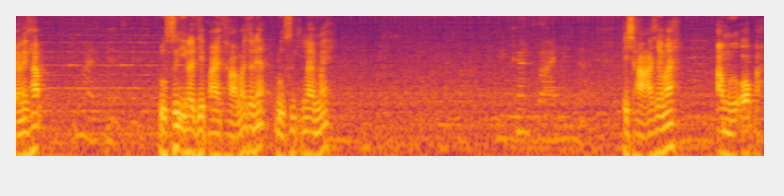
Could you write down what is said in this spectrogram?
ไปไหมครับไม่ไม่ไม่รู้สึกยังไงที่ปลายเท้าไหมตอนเนี้ยรู้สึกยังไงไหมมีขั้นซ้ายนิดหน่อยไปช้าใช่ไหมเอามือออกอะ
